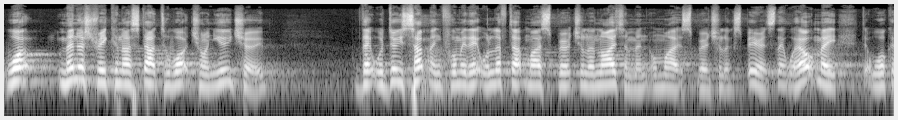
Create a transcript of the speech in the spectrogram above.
What ministry can I start to watch on YouTube that will do something for me that will lift up my spiritual enlightenment or my spiritual experience, that will help me to walk.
